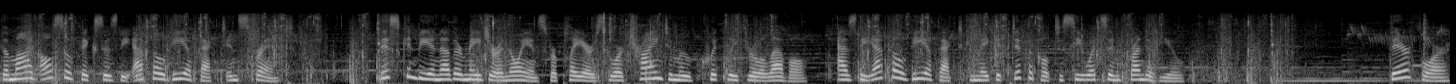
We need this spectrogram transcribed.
the mod also fixes the FOV effect in Sprint. This can be another major annoyance for players who are trying to move quickly through a level, as the FOV effect can make it difficult to see what's in front of you. Therefore,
